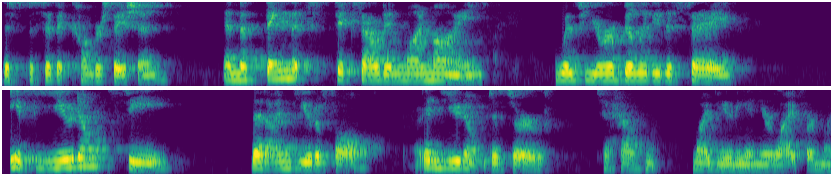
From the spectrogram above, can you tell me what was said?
the specific conversation. And the thing that sticks out in my mind was your ability to say, if you don't see that I'm beautiful, right. then you don't deserve to have my beauty in your life or my,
